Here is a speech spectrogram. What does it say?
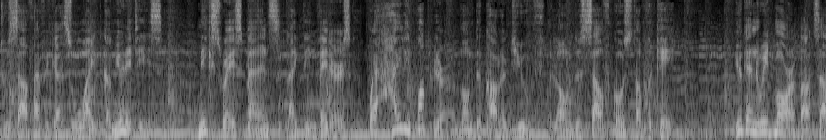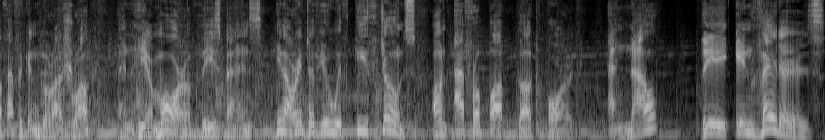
to South Africa's white communities. Mixed race bands like the Invaders were highly popular among the colored youth along the south coast of the Cape. You can read more about South African garage rock and hear more of these bands in our interview with Keith Jones on afropop.org. And now, the Invaders.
